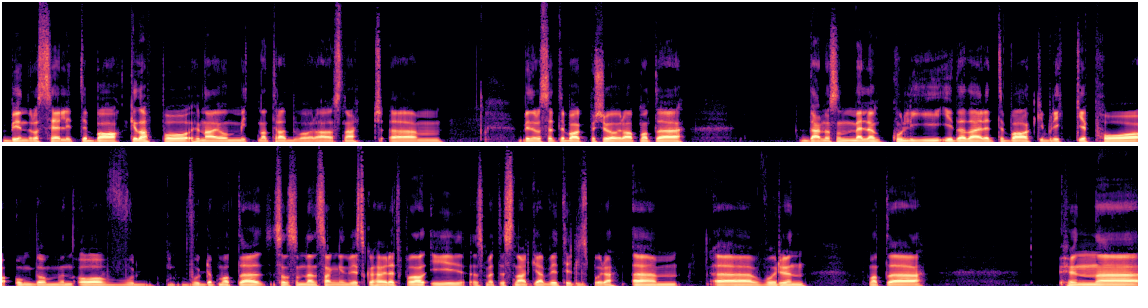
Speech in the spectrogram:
begynner å se litt tilbake. da på, Hun er jo midten av 30-åra snart. Um, begynner å se tilbake på 20-åra. på en måte det er noe sånn melankoli i det der tilbakeblikket på ungdommen og hvor, hvor det på en måte Sånn som den sangen vi skal høre etterpå, da, i, som heter 'Snart Gabby', tittelsporet. Um, uh, hvor hun på en måte Hun uh,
